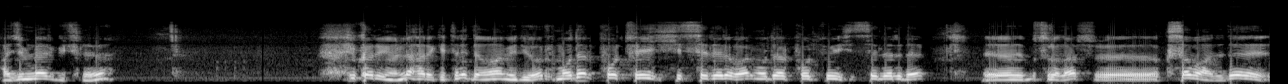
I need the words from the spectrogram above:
Hacimler güçlü. Yukarı yönlü hareketini devam ediyor. Model portföy hisseleri var. Model portföy hisseleri de e, bu sıralar e, kısa vadede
